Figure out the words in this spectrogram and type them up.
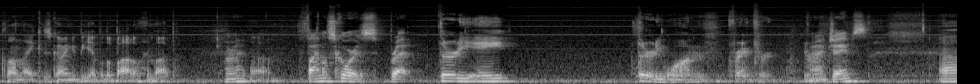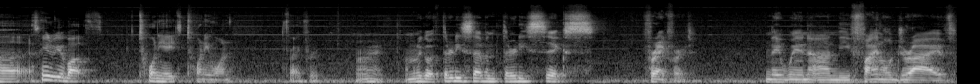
Glen Lake is going to be able to bottle him up. All right. Um, Final scores, Brett. 38 31 Frankfort. All right, James. uh, I think it'll be about twenty-eight to twenty-one, Frankfort. All right. I'm going to go 37 36 Frankfurt. And they win on the final drive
